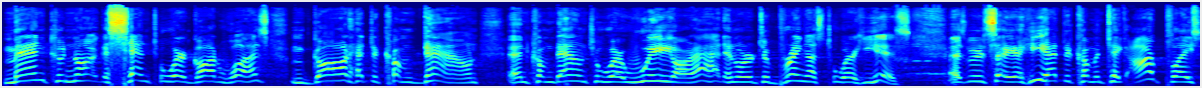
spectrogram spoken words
Man could not ascend to where God was. God had to come down and come down to where we are at in order to bring us to where He is. As we would say, uh, He had to come and take our place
